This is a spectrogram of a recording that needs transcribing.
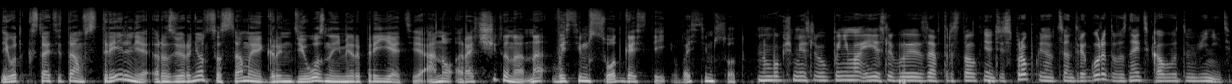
И вот, кстати, там в Стрельне развернется самое грандиозное мероприятие. Оно рассчитано на 800 гостей. 800. Ну, в общем, если вы понимаете, если вы завтра столкнетесь с пробками в центре города, вы знаете, кого в этом винить.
